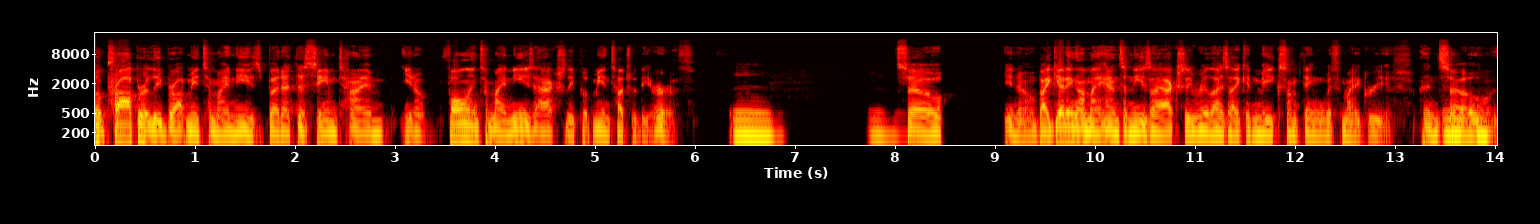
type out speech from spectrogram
so properly brought me to my knees but at the same time you know falling to my knees actually put me in touch with the earth mm. mm. so you know by getting on my hands and knees i actually realized i could make something with my grief and so mm.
